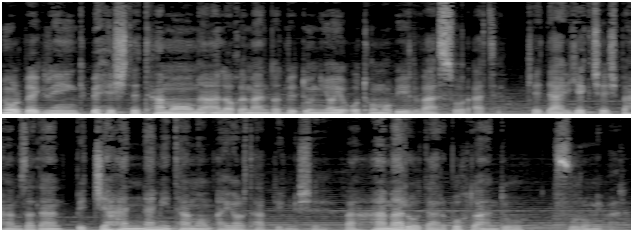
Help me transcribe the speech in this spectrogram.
نوربرگرینگ بهشت تمام علاقمندان به دنیای اتومبیل و سرعته که در یک چشم به هم زدن به جهنمی تمام عیار تبدیل میشه و همه رو در بهت و اندوه فرو می‌بره.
